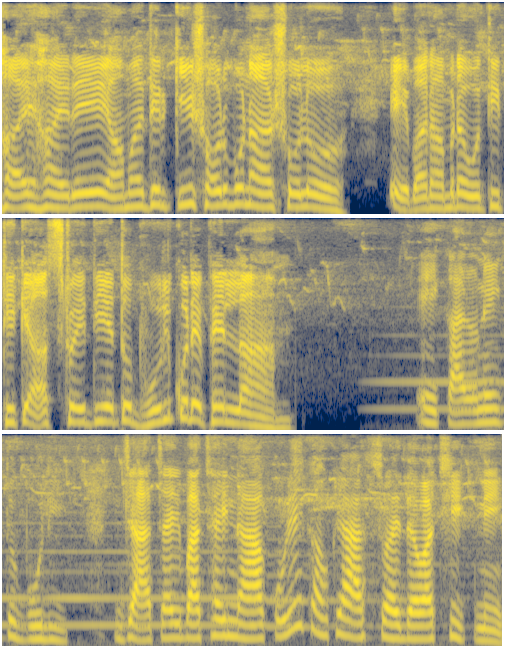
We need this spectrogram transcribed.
হায় হায় রে আমাদের কি সর্বনাশ হলো? এবার আমরা অতিথিকে আশ্রয় দিয়ে তো ভুল করে ফেললাম। এই কারণেই তো বলি যাচাই বাছাই না করে কাউকে আশ্রয় দেওয়া ঠিক নেই।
